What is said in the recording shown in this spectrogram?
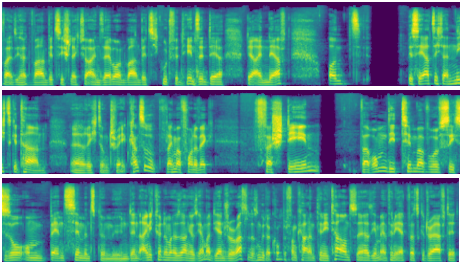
weil sie halt wahnwitzig schlecht für einen selber und wahnwitzig gut für den sind, der, der einen nervt. Und bisher hat sich da nichts getan äh, Richtung Trade. Kannst du vielleicht mal vorneweg verstehen, warum die Timberwolves sich so um Ben Simmons bemühen. Denn eigentlich könnte man sagen, ja, sie haben mal D'Angelo Russell, das ist ein guter Kumpel von Carl Anthony Towns, ja, sie haben Anthony Edwards gedraftet,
